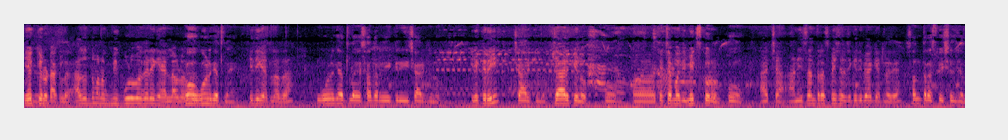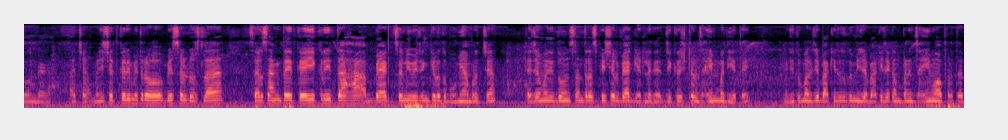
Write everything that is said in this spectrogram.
एक. किलो टाकलं. अजून तुम्हाला मी गुळ वगैरे घ्यायला लावला हो होता. गुळ घेतलाय. किती घेतला होता? गुळ घेतलाय साधारण एकरी चार किलो. एकरी? चार किलो. चार किलो. हो. अं, त्याच्यामध्ये मिक्स करून? हो. अच्छा. आणि संत्रा स्पेशलचे किती बॅग घेतल्या त्या संत्रा स्पेशलच्या दोन बॅगा अच्छा. म्हणजे शेतकरी मित्र हो, बेसल डोसला सर सांगतायत का एकरी दहा बॅगचं नियोजन केलं होतं भूमी अमृतच्या? त्याच्यामध्ये दोन संत्रा स्पेशल बॅग घेतले त्या जे क्रिस्टल झाईममध्ये येते म्हणजे तुम्हाला जे बाकीचं तुम्ही ज्या बाकीच्या कंपनीत झाईम वापरतात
